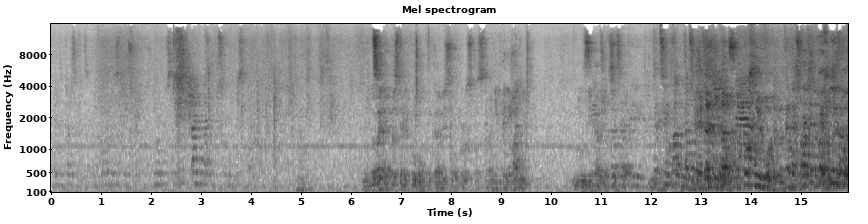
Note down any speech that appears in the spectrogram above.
кредиторська заборгованість відсутня. Ну, всі питання далі обсудимо. Ну давайте по Стрелковым пока весь вопрос поставим. Не принимать? Ну, мне кажется, так. Это не на прошлый год. Это Это прошлый год,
